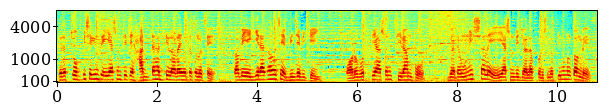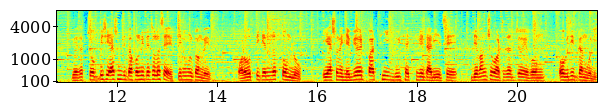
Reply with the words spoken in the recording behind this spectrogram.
দু হাজার চব্বিশে কিন্তু এই আসনটিতে হাড্ডাহাড্ডি লড়াই হতে চলেছে। তবে এগিয়ে রাখা হয়েছে বিজেপিকেই। পরবর্তী আসন শ্রীরামপুর। দু হাজার উনিশ সালে এই আসনটি জয়লাভ করেছিল তৃণমূল কংগ্রেস। দু হাজার চব্বিশে এই আসনটি দখল নিতে চলেছে তৃণমূল কংগ্রেস। পরবর্তী কেন্দ্র তমলুক। এই আসনে হেভিওয়েট প্রার্থী দুই সাইড থেকে দাঁড়িয়েছে দেবাংশু ভট্টাচার্য এবং অভিজিৎ গাঙ্গুলি।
